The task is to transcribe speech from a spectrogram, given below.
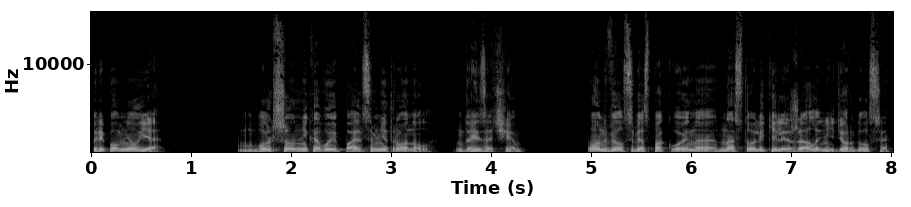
Припомнил я. Больше он никого и пальцем не тронул. Да и зачем? Он вел себя спокойно, на столике лежал и не дергался.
